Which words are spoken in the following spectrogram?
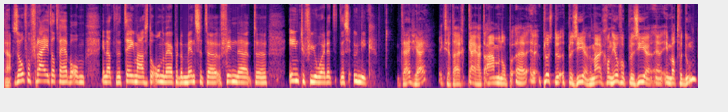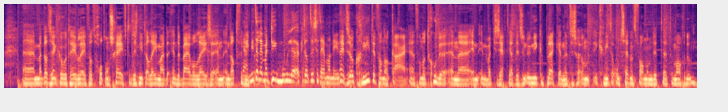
Ja. Zoveel vrijheid dat we hebben om inderdaad de thema's, de onderwerpen, de mensen te vinden, te interviewen. Dat, dat is uniek. Thijs, jij? Ik zeg daar eigenlijk keihard amen op. Uh, plus de, het plezier. We maken gewoon heel veel plezier uh, in wat we doen. Uh, maar dat is denk ik ook het hele leven wat God ons geeft. Dat is niet alleen maar de, in de Bijbel lezen en, en dat Ja, verdiepen. niet alleen maar die moeilijk, dat is het helemaal niet. Nee, het is ook genieten van elkaar en van het goede. En uh, in, in wat je zegt, ja, dit is een unieke plek. En het is, om, ik geniet er ontzettend van om dit uh, te mogen doen.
